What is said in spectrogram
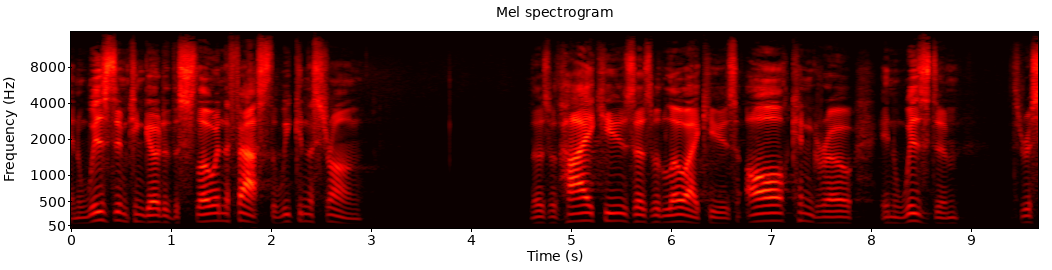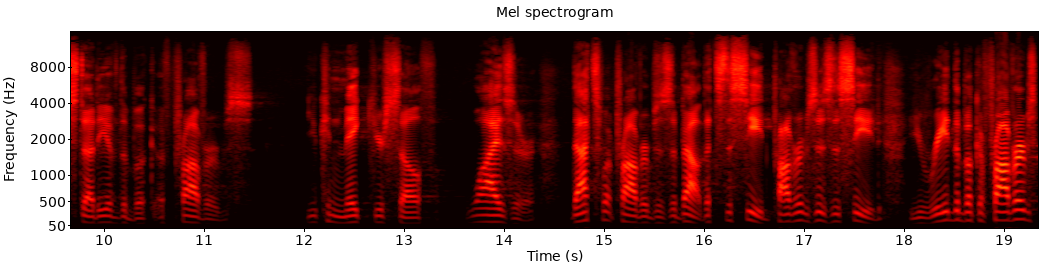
and wisdom can go to the slow and the fast, the weak and the strong. Those with high IQs, those with low IQs, all can grow in wisdom through a study of the book of Proverbs. You can make yourself wiser. That's what Proverbs is about. That's the seed. Proverbs is the seed. You read the book of Proverbs,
